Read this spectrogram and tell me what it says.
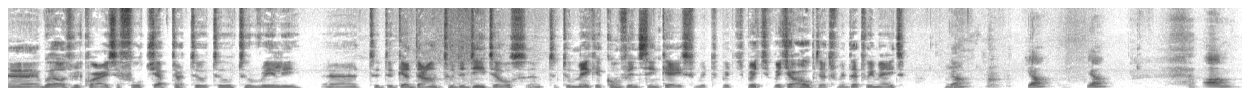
uh, well, it requires a full chapter to to to really uh, to, to get down to the details and to, to make a convincing case, which which which which I hope that we, that we made. Yeah, yeah, yeah. Um,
